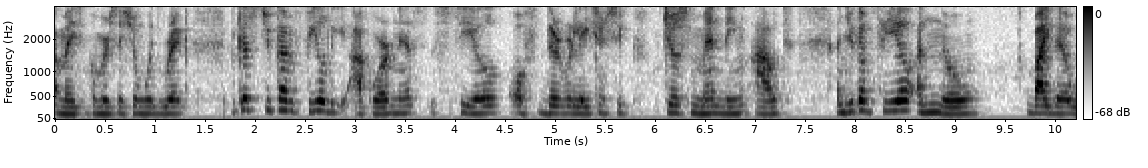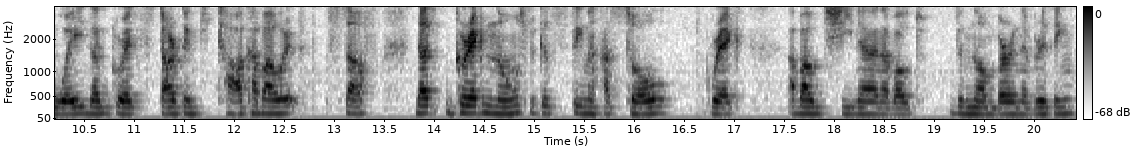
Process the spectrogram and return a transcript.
amazing conversation with Greg because you can feel the awkwardness still of the relationship just mending out, and you can feel and know by the way that Greg's starting to talk about stuff that Greg knows because Steven has told Greg about Sheena and about the number and everything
